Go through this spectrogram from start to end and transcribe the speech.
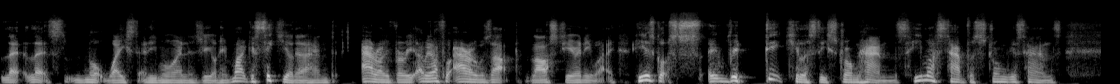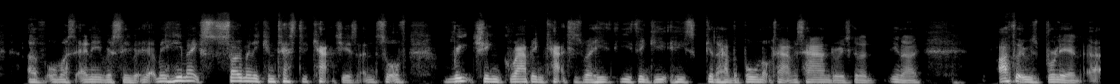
let let's not waste any more energy on him. Mike Gesicki, on the other hand, Arrow very. I mean, I thought Arrow was up last year anyway. He has got ridiculously strong hands. He must have the strongest hands of almost any receiver. I mean, he makes so many contested catches and sort of reaching, grabbing catches where he you think he, he's going to have the ball knocked out of his hand or he's going to, you know. I thought he was brilliant. Uh,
